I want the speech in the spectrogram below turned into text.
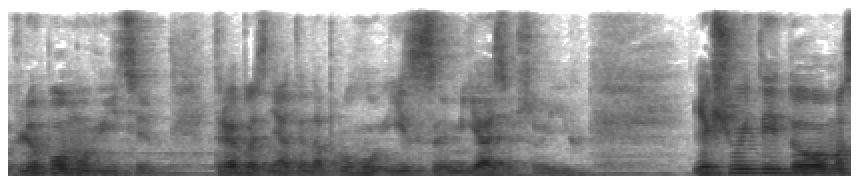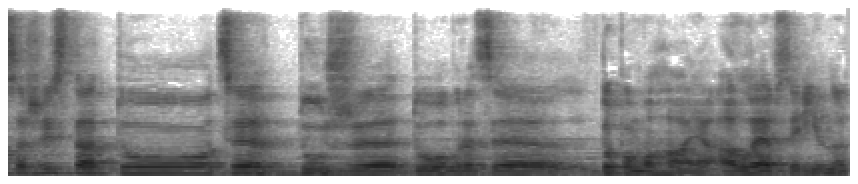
в будь-якому віці треба зняти напругу із м'язів своїх. Якщо йти до масажиста, то це дуже добре, це допомагає, але все рівно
